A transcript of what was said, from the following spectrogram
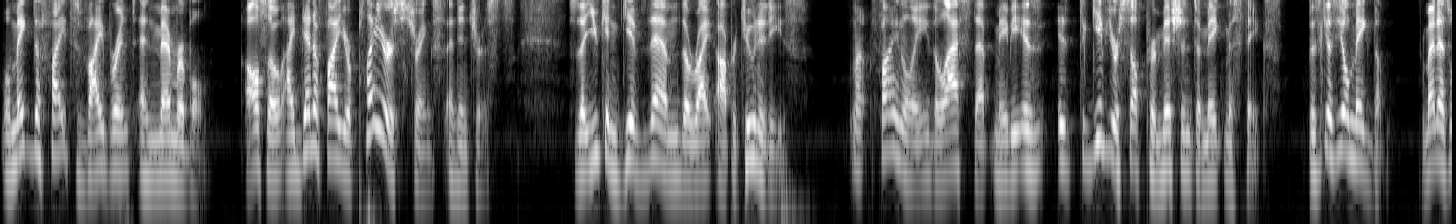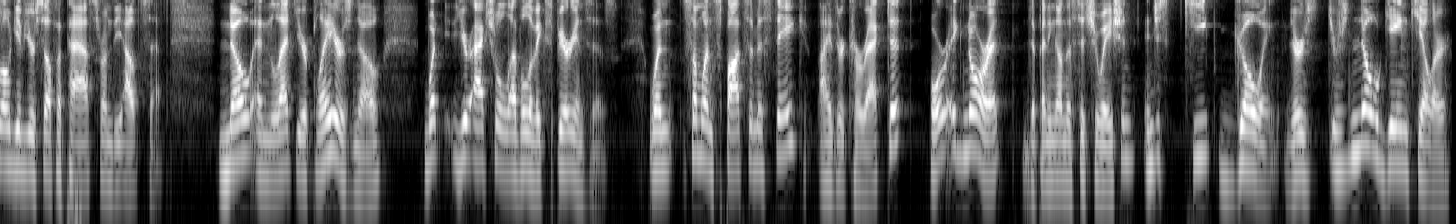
will make the fights vibrant and memorable. Also, identify your players' strengths and interests so that you can give them the right opportunities. Finally, the last step maybe is, is to give yourself permission to make mistakes because you'll make them. Might as well give yourself a pass from the outset. Know and let your players know what your actual level of experience is. When someone spots a mistake, either correct it or ignore it, depending on the situation, and just keep going. There's there's no game killer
